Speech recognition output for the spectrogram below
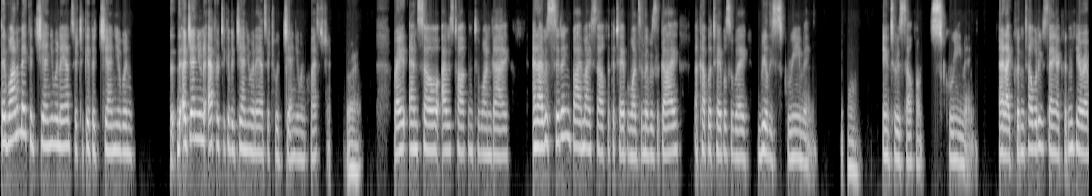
They want to make a genuine answer to give a genuine, a genuine effort to give a genuine answer to a genuine question. Right. Right. And so I was talking to one guy and I was sitting by myself at the table once, and there was a guy a couple of tables away really screaming mm-hmm. into his cell phone, screaming and I couldn't tell what he was saying. I couldn't hear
